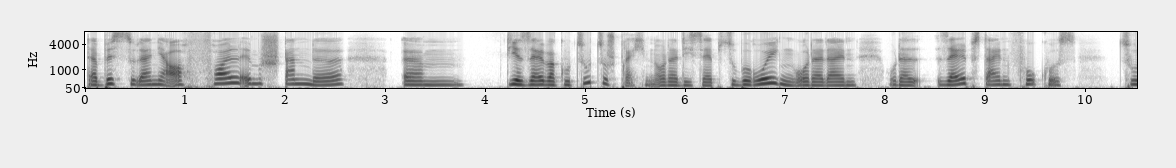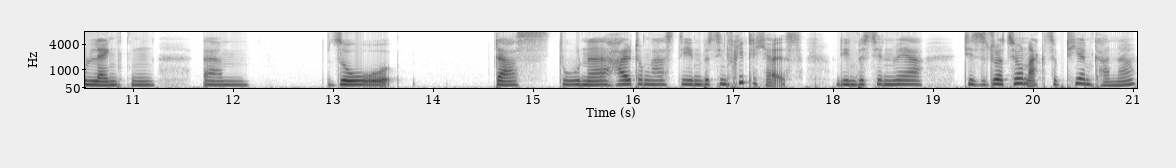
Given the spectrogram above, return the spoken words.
Da bist du dann ja auch voll imstande, ähm, dir selber gut zuzusprechen oder dich selbst zu beruhigen oder dein oder selbst deinen Fokus zu lenken, ähm, so dass du eine Haltung hast, die ein bisschen friedlicher ist und die ein bisschen mehr die Situation akzeptieren kann, ne?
